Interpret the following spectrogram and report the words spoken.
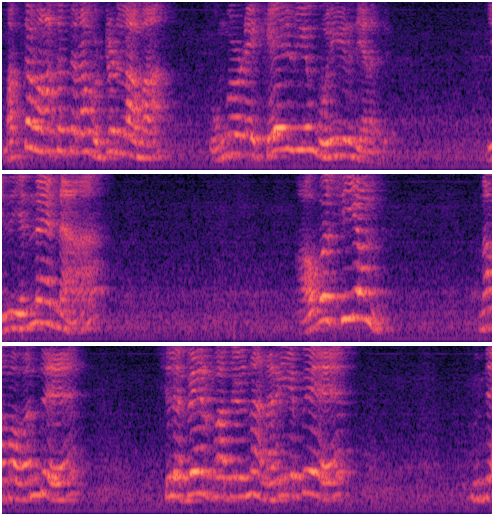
மற்ற மாசத்தெல்லாம் விட்டுடலாமா? உங்களுடைய கேள்வியும் புரியுது எனக்கு. இது என்னன்னா அவசியம் நம்ம வந்து சில பேர் பார்த்தீங்கன்னா நிறைய பேர் இந்த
